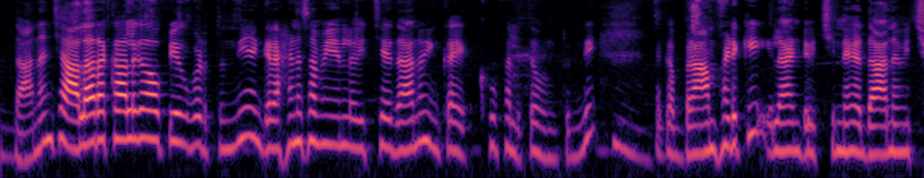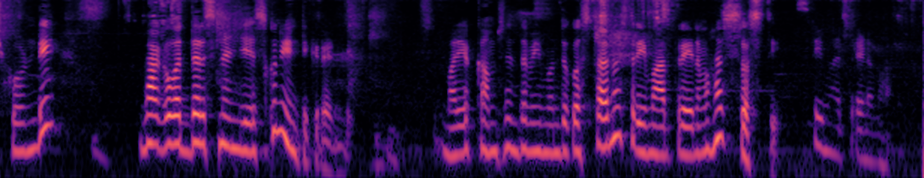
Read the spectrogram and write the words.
దానం చాలా రకాలుగా ఉపయోగపడుతుంది. గ్రహణ సమయంలో ఇచ్చే దానం ఇంకా ఎక్కువ ఫలితం ఉంటుంది. ఇక బ్రాహ్మడికి ఇలాంటివి చిన్నగా దానం ఇచ్చుకోండి. భగవద్ దర్శనం చేసుకుని ఇంటికి రండి. మరి యొక్క అంశంతో మీ ముందుకు వస్తాను శ్రీమాత్రే నమ. స్వస్తి. శ్రీమాత్రే నమః.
